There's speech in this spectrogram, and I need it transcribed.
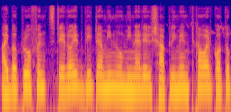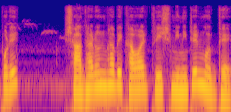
আইবাপ্রোফেন, স্টেরয়েড ভিটামিন ও মিনারেল সাপ্লিমেন্ট খাওয়ার কত পরে? সাধারণভাবে খাওয়ার ৩০ মিনিটের মধ্যে।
